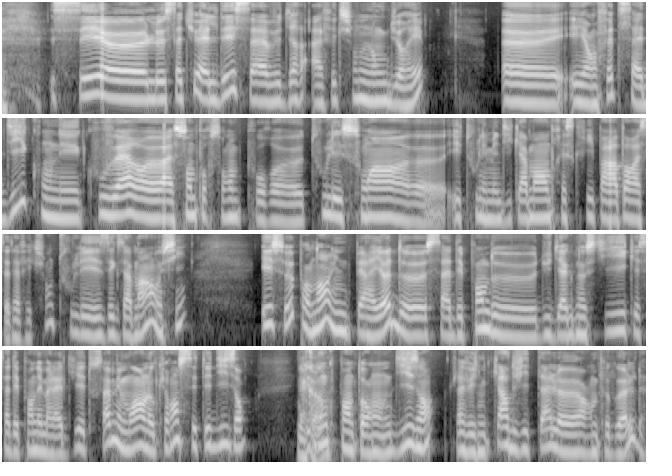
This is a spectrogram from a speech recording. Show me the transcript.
c'est euh, le statut LD, ça veut dire affection de longue durée. Euh, et en fait, ça dit qu'on est couvert à 100% pour tous les soins et tous les médicaments prescrits par rapport à cette affection, tous les examens aussi. Et ce, pendant une période, ça dépend de- du diagnostic et ça dépend des maladies et tout ça. Mais moi, en l'occurrence, c'était 10 ans. Et donc pendant 10 ans, j'avais une carte vitale euh, un peu gold,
